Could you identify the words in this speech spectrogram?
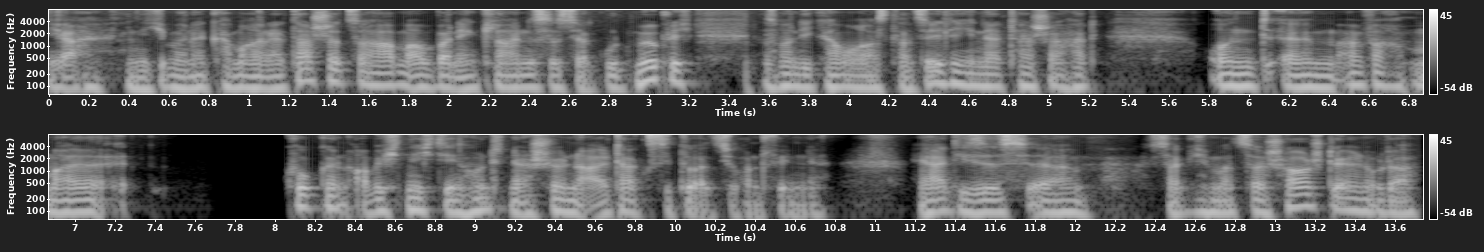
ja, nicht immer eine Kamera in der Tasche zu haben, aber bei den Kleinen ist es ja gut möglich, dass man die Kameras tatsächlich in der Tasche hat und ähm, einfach mal gucken, ob ich nicht den Hund in einer schönen Alltagssituation finde. Ja, dieses, äh, sag ich mal, zur Schau oder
